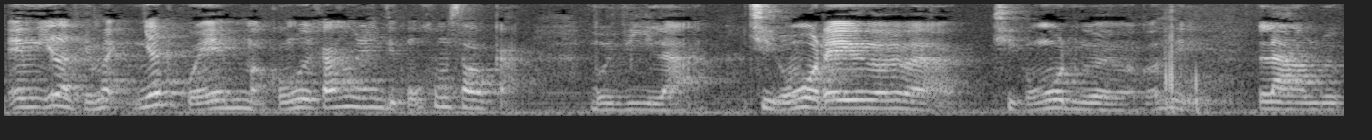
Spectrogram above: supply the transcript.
em nghĩ là thế mạnh nhất của em mà có người khác hơn em thì cũng không sao cả. Bởi vì là chỉ có một em thôi và chỉ có một người mà có thể làm được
